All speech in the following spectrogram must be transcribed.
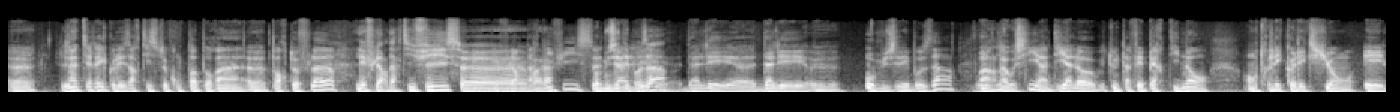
euh, l'intérêt que les artistes contemporains euh, portent aux fleurs, Les fleurs d'artifice, euh, voilà. Au musée des Beaux-Arts. d'aller euh, d'aller euh, au musée des Beaux-Arts, voir là aussi un dialogue tout à fait pertinent entre les collections et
